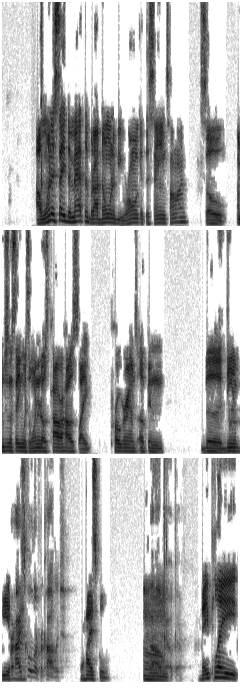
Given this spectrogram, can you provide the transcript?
I want to say DeMatha, but I don't want to be wrong at the same time. So I'm just gonna say he went to one of those powerhouse like programs up in the DMV For high school or for college? for high school. Um, oh, okay, okay. they played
